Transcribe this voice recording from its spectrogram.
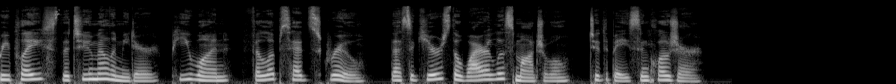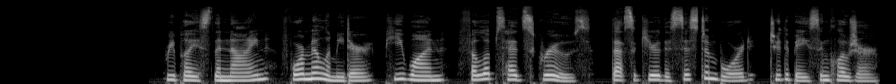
Replace the 2mm P1 Phillips head screw that secures the wireless module to the base enclosure. Replace the 9 4mm P1 Phillips head screws that secure the system board to the base enclosure.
